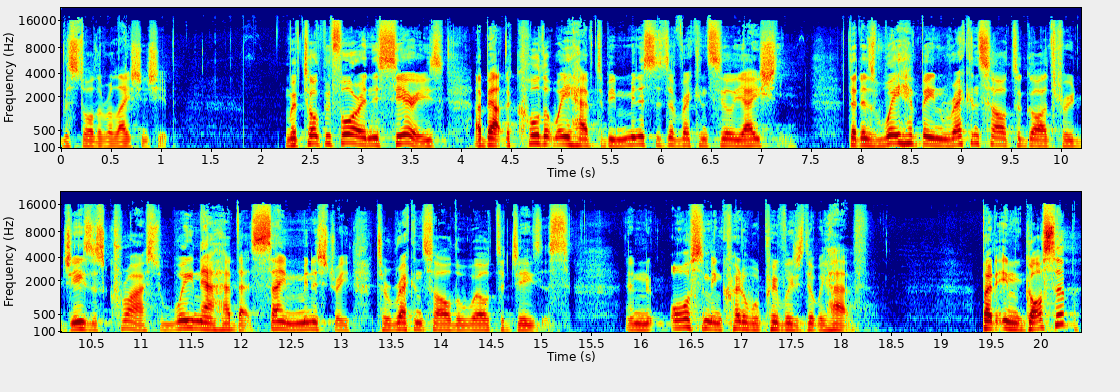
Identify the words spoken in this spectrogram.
restore the relationship. we've talked before in this series about the call that we have to be ministers of reconciliation that as we have been reconciled to God through Jesus Christ, we now have that same ministry to reconcile the world to Jesus. An awesome, incredible privilege that we have. But in gossip,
